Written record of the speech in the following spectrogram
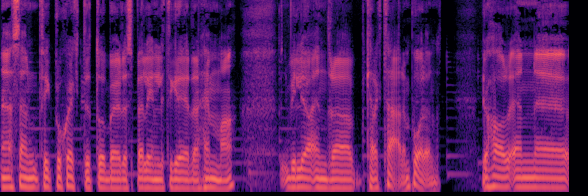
När jag sen fick projektet och började spela in lite grejer där hemma ville jag ändra karaktären på den. Jag har en, eh,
